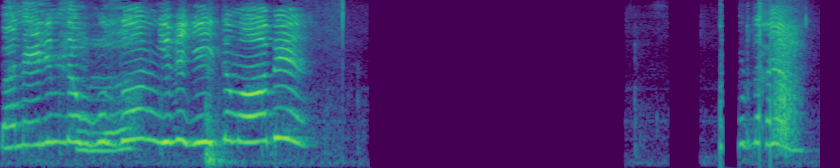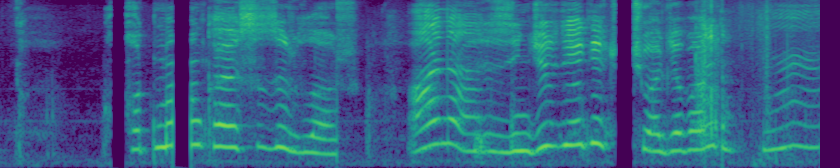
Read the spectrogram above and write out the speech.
Ben elimde Şöyle. bulduğum gibi giydim abi. Burada. Katman kayası zırhlar. Aynen. Zincir diye geçiyor acaba. Hmm.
